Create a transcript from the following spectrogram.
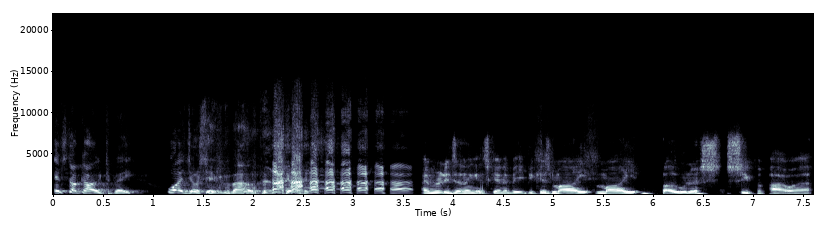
It's not going to be. What is your superpower of choice? I really don't think it's going to be because my my bonus superpower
